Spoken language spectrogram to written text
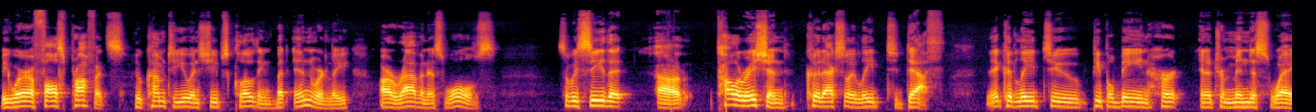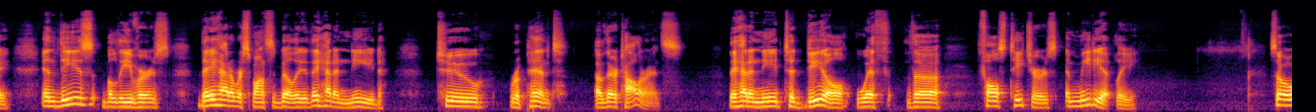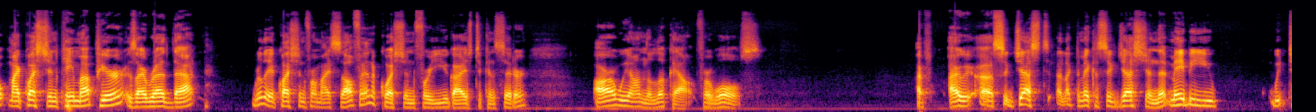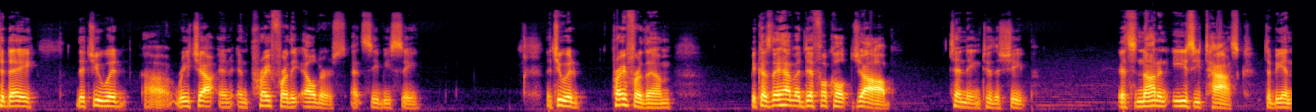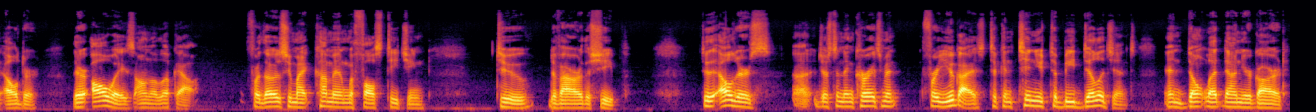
"Beware of false prophets who come to you in sheep's clothing, but inwardly are ravenous wolves." So we see that uh, toleration could actually lead to death. It could lead to people being hurt in a tremendous way. And these believers, they had a responsibility, they had a need to repent of their tolerance. They had a need to deal with the false teachers immediately. So, my question came up here as I read that. Really, a question for myself and a question for you guys to consider. Are we on the lookout for wolves? I, I uh, suggest, I'd like to make a suggestion that maybe you we, today that you would uh, reach out and, and pray for the elders at CBC. That you would pray for them because they have a difficult job tending to the sheep. It's not an easy task to be an elder. They're always on the lookout for those who might come in with false teaching to devour the sheep. To the elders, uh, just an encouragement for you guys to continue to be diligent and don't let down your guard.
